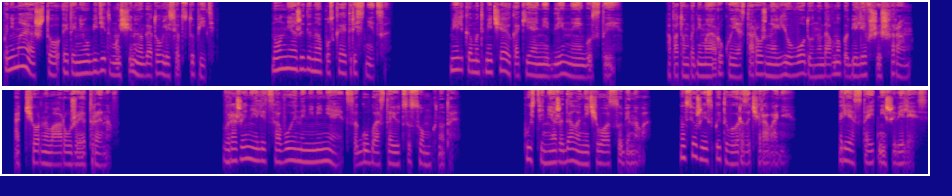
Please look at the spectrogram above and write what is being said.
Понимаю, что это не убедит мужчину и готовлюсь отступить. Но он неожиданно опускает ресницы. Мельком отмечаю, какие они длинные и густые а потом поднимаю руку и осторожно лью воду на давно побелевший шрам от черного оружия тренов. Выражение лица воина не меняется, губы остаются сомкнуты. Пусть и не ожидала ничего особенного, но все же испытываю разочарование. Рез стоит не шевелясь,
